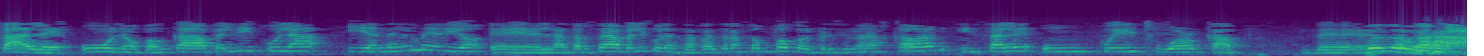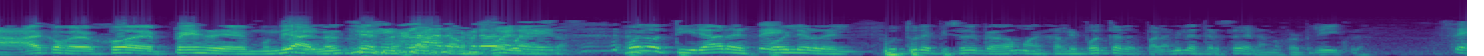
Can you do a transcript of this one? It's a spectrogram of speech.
sale uno con cada película y en el medio, eh, la tercera película se retrasa un poco, El prisionero de Azkaban, y sale un Quidditch World Cup. De ¿Puedo- Ah, es como el juego de pez de mundial, ¿no Sí, entiendes? claro, pero esa. ¿Puedo tirar spoiler del futuro episodio que hagamos de Harry Potter? Para mí la tercera es la mejor película. Sí.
